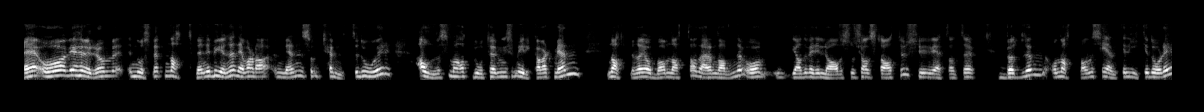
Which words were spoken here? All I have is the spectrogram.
Eh, og vi hører om noe som het nattmenn i byene. Det var da menn som tømte doer. Alle som har hatt dotømning som yrke, har vært menn. Nattmenn har jobba om natta, derav navnet. Og de hadde veldig lav sosial status. Vi vet at uh, bøddelen og nattmannen tjente like dårlig.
